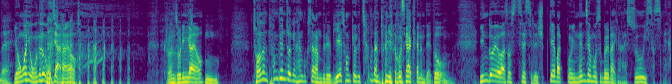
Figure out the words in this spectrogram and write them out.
네. 영원히 오늘은 오지 않아요. 그런 소린가요? 음. 저는 평균적인 한국 사람들에 비해 성격이 차분한 편이라고 생각하는데도 음. 인도에 와서 스트레스를 쉽게 받고 있는 제 모습을 발견할 수 있었습니다.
